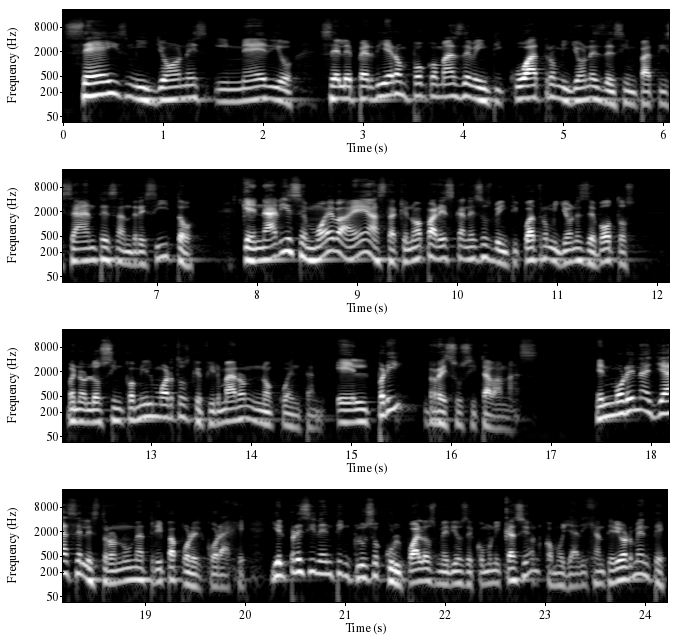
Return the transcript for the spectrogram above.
6 millones y medio. Se le perdieron poco más de 24 millones de simpatizantes, Andresito que nadie se mueva ¿eh? hasta que no aparezcan esos 24 millones de votos. Bueno, los 5 mil muertos que firmaron no cuentan. El PRI resucitaba más. En Morena ya se les tronó una tripa por el coraje y el presidente incluso culpó a los medios de comunicación, como ya dije anteriormente,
